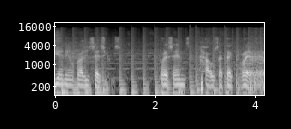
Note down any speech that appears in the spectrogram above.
GNN Radio Sessions. Presents House Attack Red.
